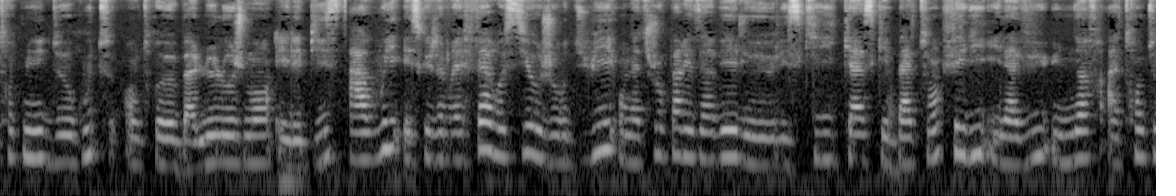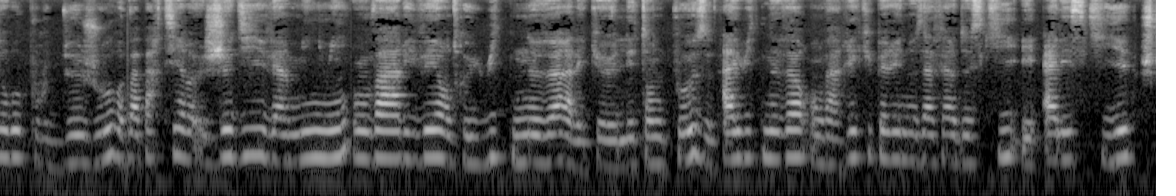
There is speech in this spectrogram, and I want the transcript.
30 minutes de route entre bah, le logement et les pistes. Ah oui, et ce que j'aimerais faire aussi aujourd'hui, on n'a toujours pas réservé les skis, casques et bâtons. Feli, il a vu une offre à 30 euros pour deux jours. On va partir jeudi vers minuit. On va arriver entre 8 9 heures avec euh, les temps de pause. À 8 9 heures, on va récupérer nos affaires de ski et aller skier. Je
